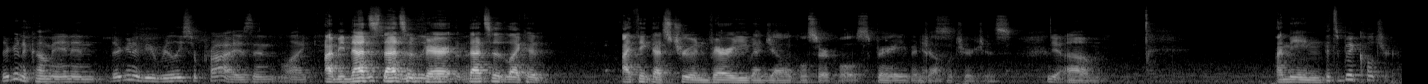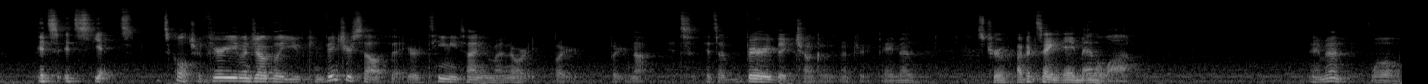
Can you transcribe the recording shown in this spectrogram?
They're gonna come in and they're gonna be really surprised and like. I mean that's that's really a very that's a like a I think that's true in very evangelical circles, very evangelical churches. Yeah. Um, I mean, it's a big culture. it's it's yeah, it's it's culture. If you're evangelical, you convince yourself that you're a teeny tiny minority, but you're, but you're not. It's it's a very big chunk of the country. Amen. It's true. I've been saying amen a lot. Amen. Whoa.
